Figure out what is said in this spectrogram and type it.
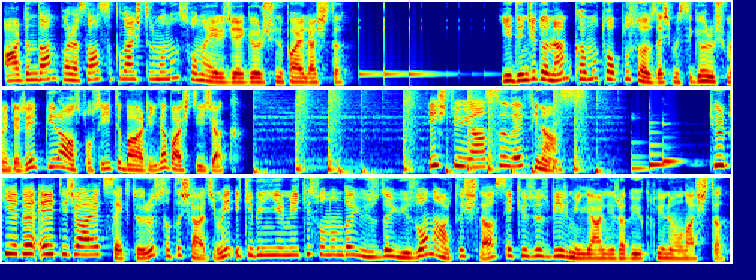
ardından parasal sıkılaştırmanın sona ereceği görüşünü paylaştı. 7. dönem kamu toplu sözleşmesi görüşmeleri 1 Ağustos itibarıyla başlayacak. İş dünyası ve finans Türkiye'de e-ticaret sektörü satış hacmi 2022 sonunda %110 artışla 801 milyar lira büyüklüğüne ulaştı.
